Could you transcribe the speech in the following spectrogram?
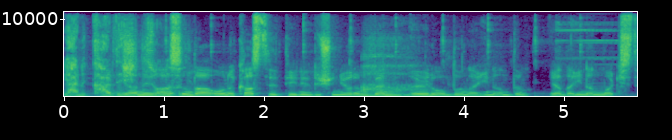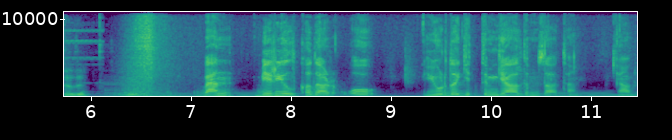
Yani kardeşiniz yani olabilir aslında onu kastettiğini düşünüyorum. Ben öyle olduğuna inandım ya da inanmak istedim. Ben bir yıl kadar o yurda gittim geldim zaten. Yani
